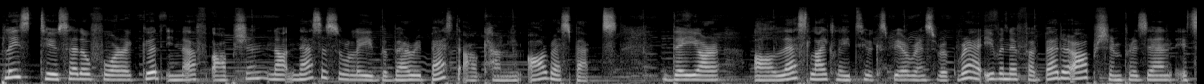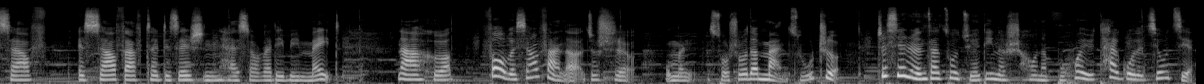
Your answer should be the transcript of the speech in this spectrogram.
pleased to settle for a good enough option, not necessarily the very best outcome in all respects. They are uh, less likely to experience regret even if a better option presents itself itself after decision has already been made. 那和 Fob 相反的就是 我们所说的满足者，这些人在做决定的时候呢，不会太过的纠结，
